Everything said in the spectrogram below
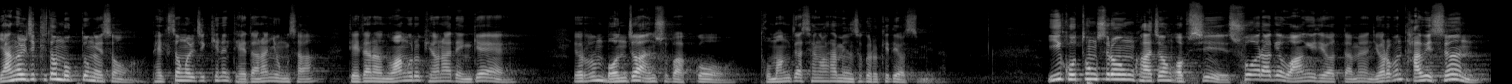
양을 지키던 목동에서 백성을 지키는 대단한 용사, 대단한 왕으로 변화된 게 여러분 먼저 안수받고 도망자 생활하면서 그렇게 되었습니다. 이 고통스러운 과정 없이 수월하게 왕이 되었다면 여러분 다윗은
